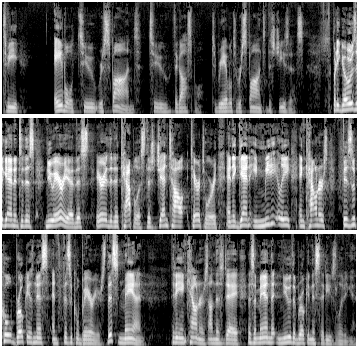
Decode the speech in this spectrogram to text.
to be able to respond to the gospel, to be able to respond to this Jesus. But he goes again into this new area, this area of the Decapolis, this Gentile territory, and again immediately encounters physical brokenness and physical barriers. This man that he encounters on this day is a man that knew the brokenness that he was living in.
